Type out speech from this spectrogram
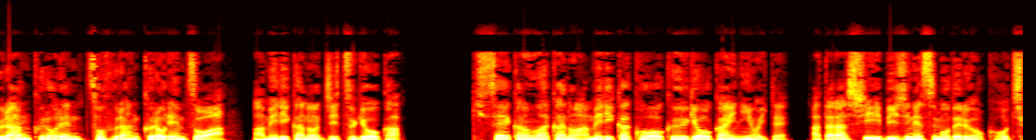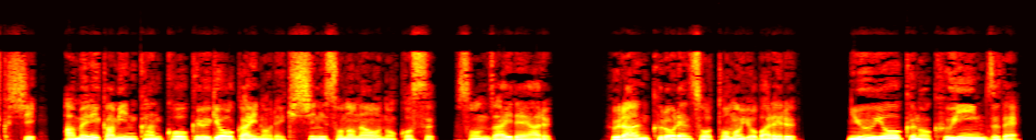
フランク・ロレンツォ・フランク・ロレンツォは、アメリカの実業家。規制緩和下のアメリカ航空業界において、新しいビジネスモデルを構築し、アメリカ民間航空業界の歴史にその名を残す存在である。フランク・ロレンソとも呼ばれる。ニューヨークのクイーンズで、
